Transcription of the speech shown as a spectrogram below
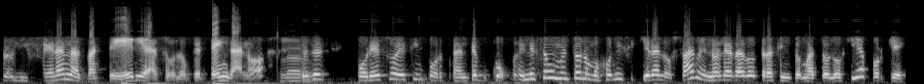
proliferan las bacterias o lo que tenga, ¿no? Claro. Entonces, por eso es importante, en ese momento a lo mejor ni siquiera lo sabe, no le ha dado otra sintomatología, porque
